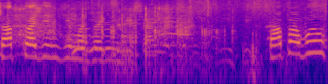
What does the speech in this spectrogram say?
Шапку одень, Дима, мешают. Папа был?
